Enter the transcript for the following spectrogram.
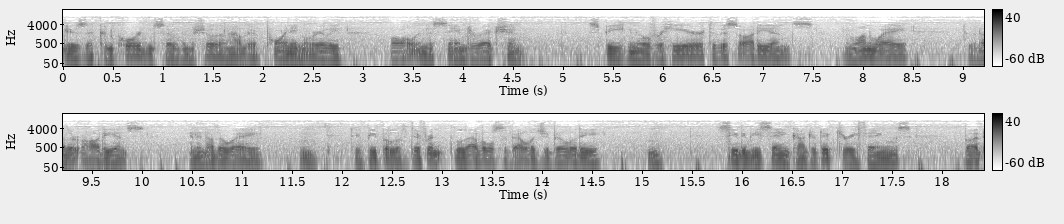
is a concordance of them, show them how they're pointing really all in the same direction, speaking over here to this audience in one way, to another audience in another way, hmm, to people of different levels of eligibility, seem to be saying contradictory things, but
